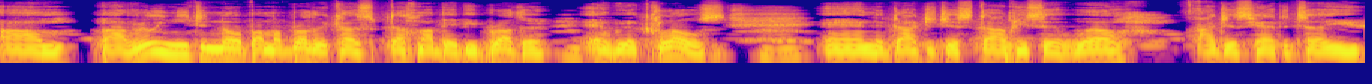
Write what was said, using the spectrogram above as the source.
um, "But I really need to know about my brother because that's my baby brother, and we're close." And the doctor just stopped. He said, "Well." I just had to tell you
